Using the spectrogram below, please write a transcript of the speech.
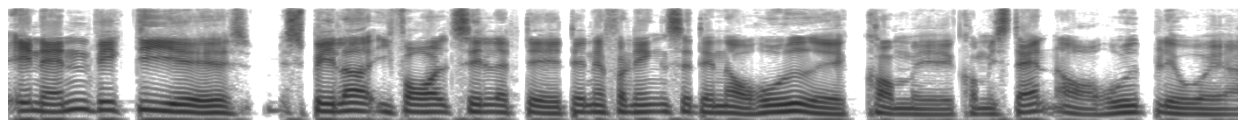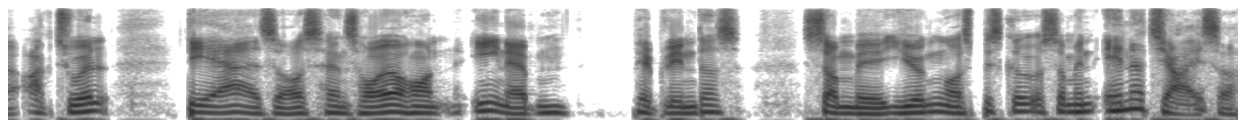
En anden vigtig øh, spiller i forhold til, at øh, den her forlængelse, den overhovedet øh, kom, øh, kom i stand og overhovedet blev øh, aktuel, det er altså også hans højre hånd, en af dem, Pep Linders, som øh, Jørgen også beskriver som en energizer,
